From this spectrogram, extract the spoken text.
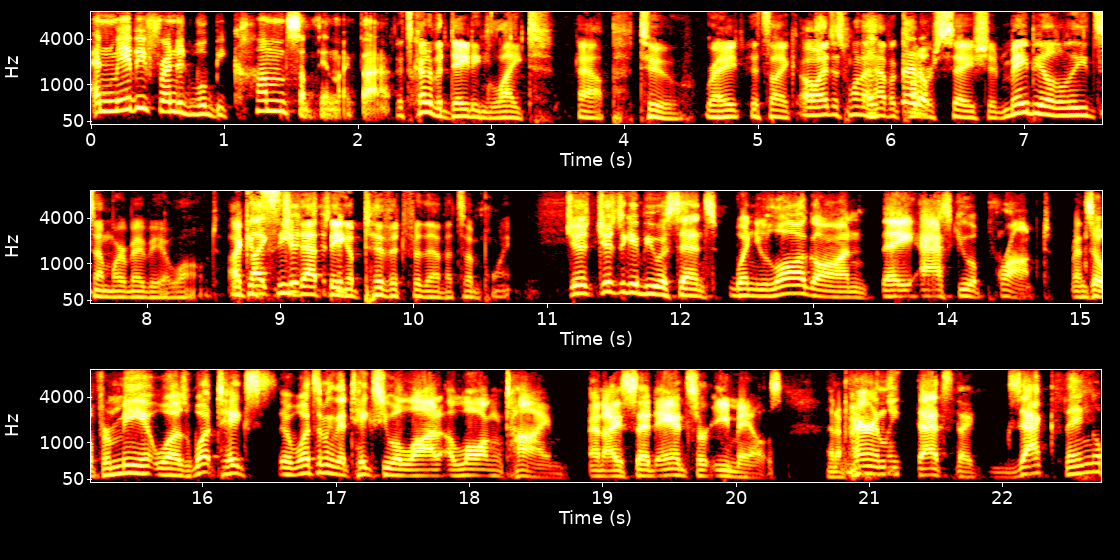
And maybe Friended will become something like that. It's kind of a dating light app too, right? It's like, oh, I just want to have a conversation. Maybe it'll lead somewhere, maybe it won't. I can Like, see ju- that just being to- a pivot for them at some point. just just to give you a sense when you log on they ask you a prompt and so for me it was what takes what's something that takes you a lot a long time and i said answer emails and apparently that's the exact thing a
